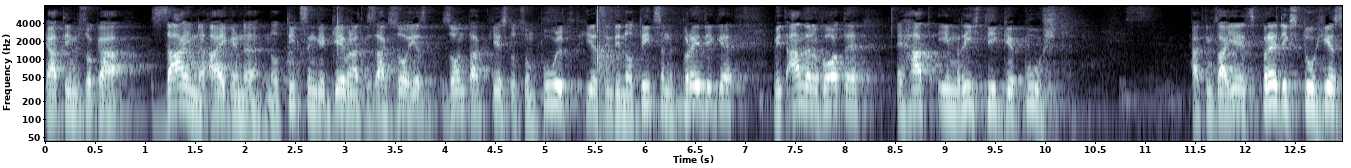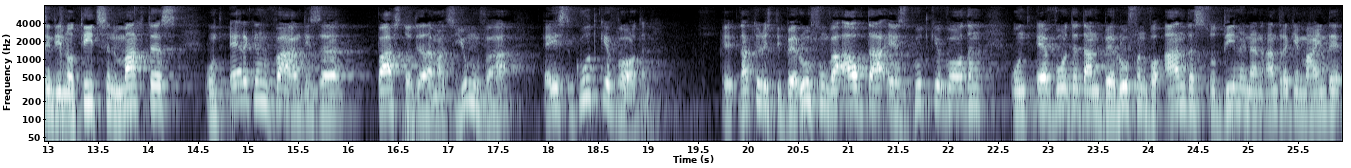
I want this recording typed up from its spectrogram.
Er hat ihm sogar seine eigenen Notizen gegeben, hat gesagt, so, jetzt Sonntag gehst du zum Pult, hier sind die Notizen, predige. Mit anderen Worten, er hat ihm richtig gepusht. Er hat ihm gesagt, jetzt predigst du, hier sind die Notizen, mach das. Und irgendwann, dieser Pastor, der damals jung war, er ist gut geworden. Äh, natürlich, die Berufung war auch da, er ist gut geworden und er wurde dann berufen, woanders zu dienen, in einer anderen Gemeinde.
